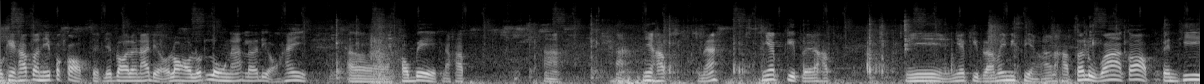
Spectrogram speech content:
อเคครับ ตอนนี้ประกอบเสร็จเรียบร้อยแล้วนะ เดี๋ยวลองเอารถลงนะ แล้วเดี๋ยวให้เอ่อเขาเบรกนะครับ อ่าอะนี่ครับ เห็นไหมเงียบกริบเลยนะครับ นี่เงียบกริบแล้วไม่มีเสียงแล้วนะครับ สรุปว่าก็เป็นที่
